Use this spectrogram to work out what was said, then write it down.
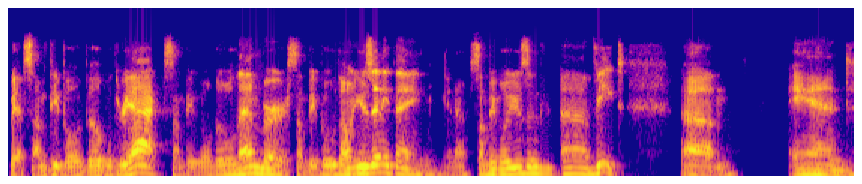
we have some people who build with React, some people build with Ember, some people who don't use anything, you know, some people using uh, Vite. Um, and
